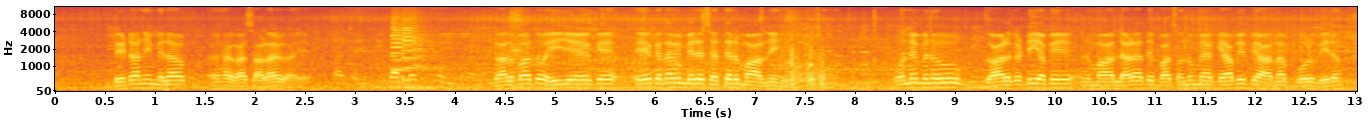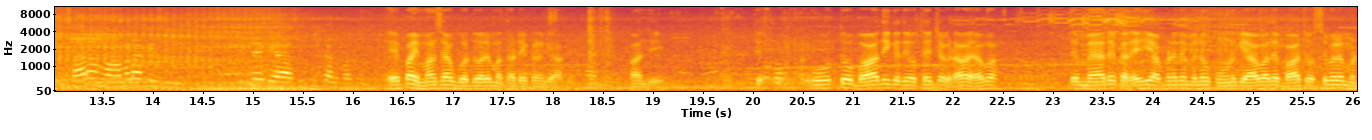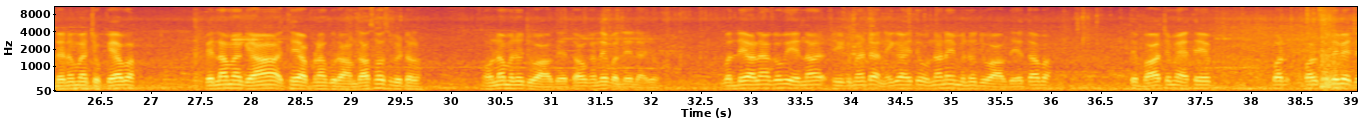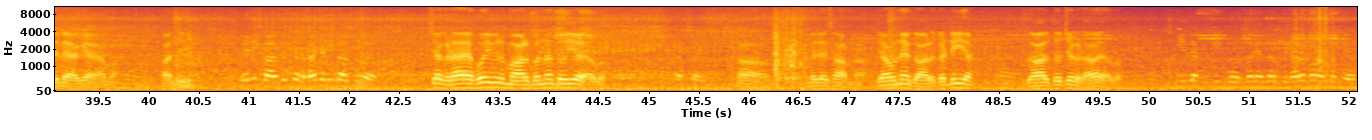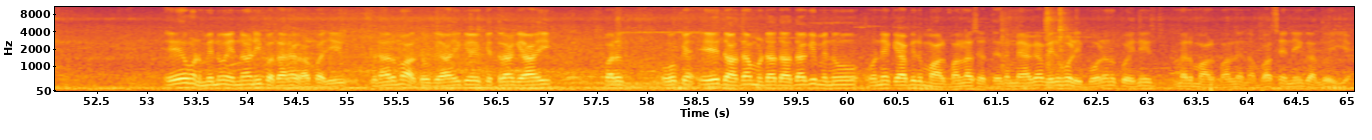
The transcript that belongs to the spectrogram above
ਬੇਟਾ ਨਹੀਂ ਮੇਰਾ ਹੈਗਾ ਸਾਲਾ ਹੈਗਾ ਇਹ। ਅੱਛਾ ਜੀ ਕੀ ਗੱਲਬਾਤ ਕੀ ਹੋਈ ਭਲਾ? ਗੱਲਬਾਤ ਹੋਈ ਜੇ ਕਿ ਇਹ ਕਹਿੰਦਾ ਵੀ ਮੇਰੇ ਸਿਰ ਤੇ ਰਮਾਲ ਨਹੀਂ ਸੀ। ਉਹਨੇ ਮੈਨੂੰ ਗਾਲ ਕੱਢੀ ਆ ਵੀ ਰਮਾਲ ਲੈ ਲਾ ਤੇ ਬਸ ਉਹਨੂੰ ਮੈਂ ਕਿਹਾ ਵੀ ਪਿਆਰ ਨਾਲ ਬੋਲ ਵੀਰ। ਸਾਰਾ ਮਾਮਲਾ ਕੀ ਸੀ? ਕਿੱਥੇ ਗਿਆ ਸੀ? ਕੀ ਗੱਲਬਾਤ ਹੋਈ? ਇਹ ਭਾਈ ਮਾਨ ਸਾਹਿਬ ਗੁਰਦੁਆਰੇ ਮੱਥਾ ਟੇਕਣ ਗਿਆ। ਹਾਂਜੀ। ਹਾਂਜੀ ਤੇ ਉਹ ਤੋਂ ਬਾਅਦ ਹੀ ਕਿਤੇ ਉੱਥੇ ਝਗੜਾ ਹੋਇਆ ਵਾ। ਤੇ ਮੈਂ ਤੇ ਘਰੇ ਹੀ ਆਪਣੇ ਤੇ ਮੈਨੂੰ ਫੋਨ ਗਿਆ ਵਾ ਤੇ ਬਾਅਦ ਚ ਉਸੇ ਵੇਲੇ ਮੁੰਡੇ ਨੂੰ ਮੈਂ ਚੁੱਕਿਆ ਵਾ। ਪਹਿਲਾਂ ਮੈਂ ਗਿਆ ਇੱਥੇ ਆਪਣਾ ਗੁਰੂ ਰਾਮਦਾਸ ਹਸਪੀਟਲ ਉਹਨਾਂ ਮੈਨੂੰ ਜਵਾਬ ਦੇ ਦਿੱਤਾ ਉਹ ਕਹਿੰਦੇ ਬੱਲੇ ਲੈ ਜਾਓ। ਬੱਲੇ ਵਾਲਿਆਂ ਕੋ ਵੀ ਇੰਨਾ ਟ੍ਰੀਟਮੈਂਟ ਹੈ ਨਹੀਂਗਾ ਤੇ ਉਹਨਾਂ ਨੇ ਮੈਨੂੰ ਜਵਾਬ ਦੇ ਦਿੱਤਾ ਵਾ। ਤੇ ਬਾਅਦ ਚ ਮੈਂ ਇੱਥੇ ਪਰ- ਪੁਲਿਸ ਦੇ ਵਿੱਚ ਲੈ ਕੇ ਆਇਆ ਵਾ। ਹਾਂਜੀ। ਕਿਹੜੀ ਗੱਲ ਤੋਂ ਝਗੜਾ ਕਿਹੜੀ ਗੱਲ ਤੋਂ ਹੋਇਆ? ਝਗੜਾ ਇਹੋ ਹੀ ਰੁਮਾਲ ਬੰਨਣ ਤੋਂ ਹੀ ਹੋਇਆ ਵਾ। ਅੱਛਾ ਜੀ। ਹਾਂ ਮੇਰੇ ਹਿਸਾਬ ਨਾਲ। ਜਾਂ ਉਹਨੇ ਗਾਲ ਕੱਢੀ ਆ ਗਾਲ ਤੋਂ ਝਗੜਾ ਹੋਇਆ ਵਾ। ਕੀ ਲੱਗ ਗੁਰਦਾਰੇ ਅੰਦਰ ਬਿਨਾਂ ਰਮਾਨ ਤੋਂ ਗਿਆ ਸੀ? ਇਹ ਹੁਣ ਮੈਨੂੰ ਇੰਨਾ ਨਹੀਂ ਪਤਾ ਹੈਗਾ ਭਾਜੀ ਬਿਨਾਂ ਰੁਮਾਲ ਤੋਂ ਗਿਆ ਸੀ ਕਿ ਕਿਤਨਾ ਗਿਆ ਸੀ। ਪਰ ਉਹ ਕਹਿ- ਇਹ ਦੱਸਦਾ ਮੁੰਡਾ ਦੱਸਦਾ ਕਿ ਮੈਨੂੰ ਉਹਨੇ ਕਿਹਾ ਵੀ ਰੁਮਾਲ ਬੰਨ ਲੈ ਸਿਰ ਤੇ ਤੇ ਮੈਂ ਕਿਹਾ ਵੀਰ ਹੌਲੀ ਬੋਲਣ ਕੋਈ ਨਹੀਂ ਮੈਂ ਰੁਮਾਲ ਬੰਨ ਲੈਣਾ ਬਸ ਇੰਨੀ ਗੱਲ ਹੋਈ ਹੈ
